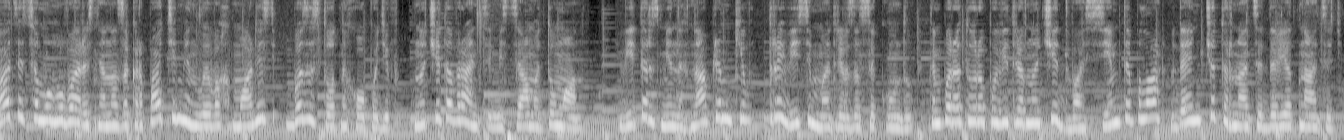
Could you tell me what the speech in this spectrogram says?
27 вересня на Закарпатті мінлива хмарність без істотних опадів. Вночі та вранці місцями туман. Вітер змінних напрямків 3-8 метрів за секунду. Температура повітря вночі 2-7 тепла, вдень 14-19.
